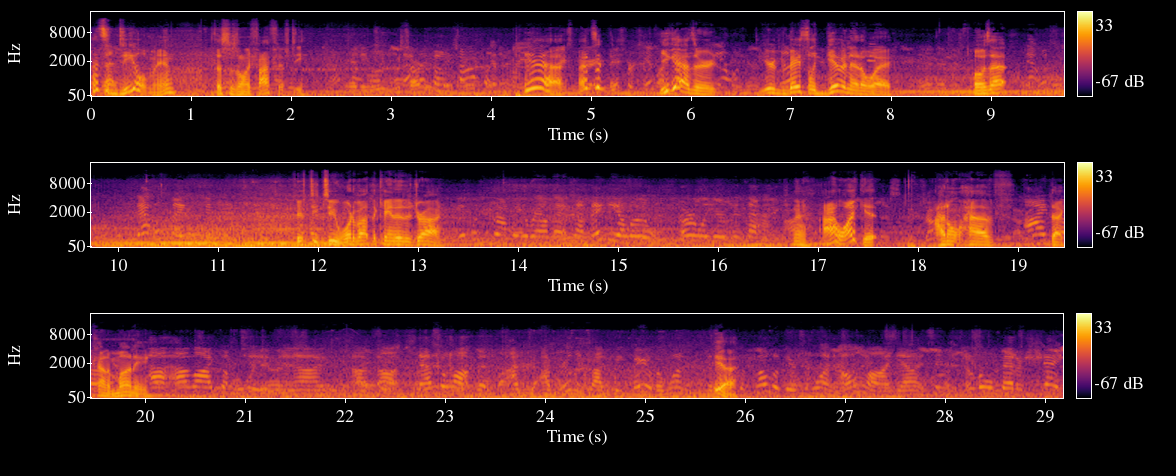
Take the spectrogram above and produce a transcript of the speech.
That's a deal, man. This is only five fifty. Yeah, dude, we, we started in baseball. Yeah, that's a. You guys are, you're basically giving it away. What was that? That was maybe 52. What about the Canada Dry? probably around that time, maybe a little earlier than that. Yeah, I like it. I don't have that kind of money. I, I like them too, and I, I thought that's a lot, but I, I really try to be fair. The one, the Yeah. Coca-Cola, there's one online now. It's in a little better shape,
